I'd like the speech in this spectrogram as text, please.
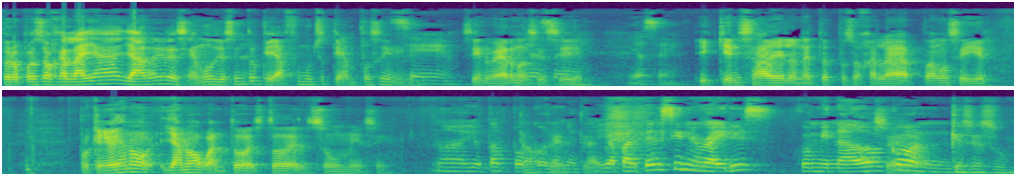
Pero pues ojalá ya, ya regresemos. Yo siento que ya fue mucho tiempo sin, Sí. sin vernos ya y sé, sí. Ya sé. Y quién sabe, la neta, pues ojalá podamos seguir. Porque yo ya no, ya no aguanto esto del Zoom y así. No, yo tampoco, la neta. Y aparte el cineritis combinado Sí. con... ¿Qué es eso?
